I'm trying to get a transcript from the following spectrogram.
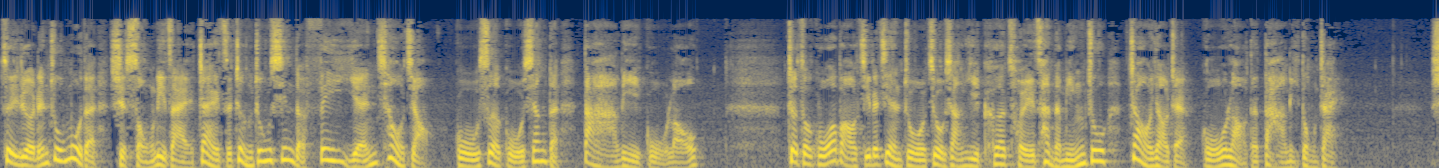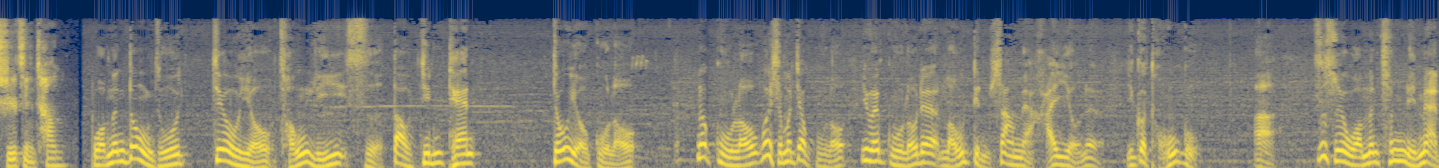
最惹人注目的是耸立在寨子正中心的飞檐翘角、古色古香的大力鼓楼。这座国宝级的建筑就像一颗璀璨的明珠，照耀着古老的大荔侗寨。石景昌，我们侗族就有从历史到今天都有鼓楼。那鼓楼为什么叫鼓楼？因为鼓楼的楼顶上面还有那一个铜鼓，啊，之所以我们村里面，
